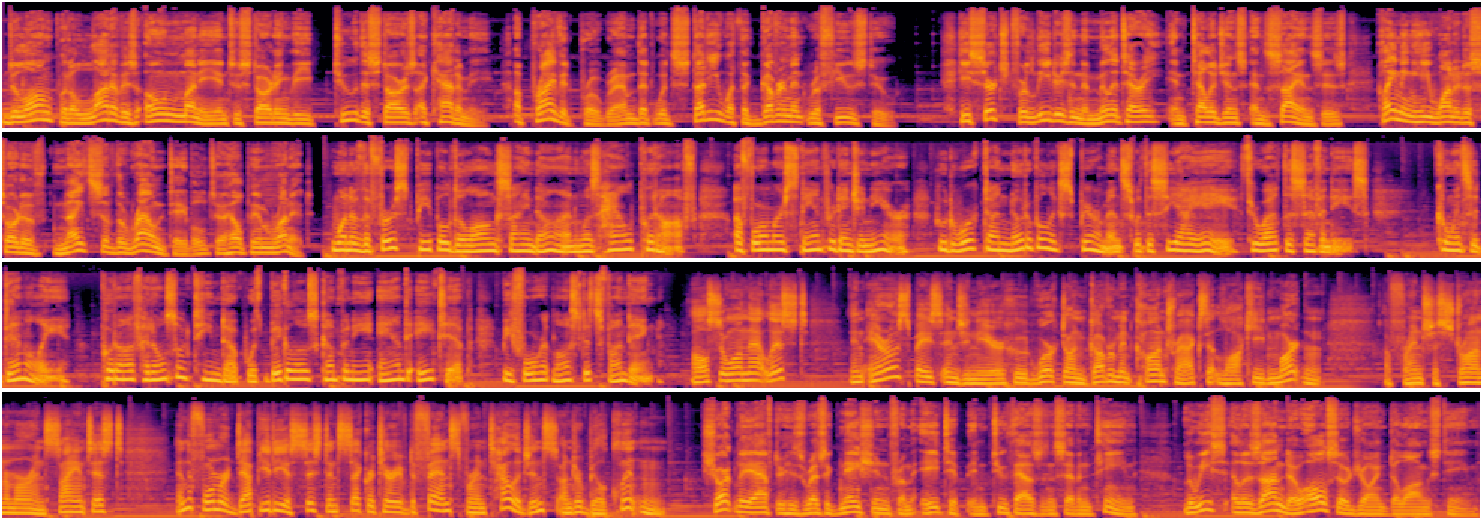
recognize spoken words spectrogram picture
DeLonge put a lot of his own money into starting the To the Stars Academy, a private program that would study what the government refused to. He searched for leaders in the military, intelligence, and sciences, claiming he wanted a sort of Knights of the Round Table to help him run it. One of the first people DeLonge signed on was Hal Puthoff, a former Stanford engineer who'd worked on notable experiments with the CIA throughout the 70s. Coincidentally, Puthoff had also teamed up with Bigelow's company and ATIP before it lost its funding. Also on that list, an aerospace engineer who'd worked on government contracts at Lockheed Martin, a French astronomer and scientist, and the former Deputy Assistant Secretary of Defense for Intelligence under Bill Clinton. Shortly after his resignation from ATIP in 2017, Luis Elizondo also joined DeLonge's team.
